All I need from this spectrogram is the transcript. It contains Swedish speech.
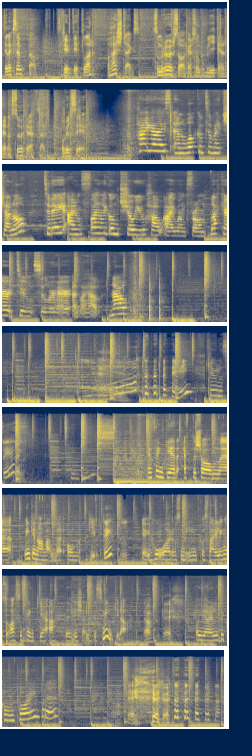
Till exempel, skriv titlar och hashtags som rör saker som publiken redan söker efter och vill se. Hi guys and welcome to my channel. Today I'm finally going to show you how I went from black hair to silver hair as I have now. Hej! Kul att se. Jag tänker eftersom eh, min kanal handlar om beauty, Mm. jag gör hår och smink och styling och så, så tänker jag att eh, vi kör lite smink idag. Ja, okej. Och gör lite contouring på dig. Okej.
